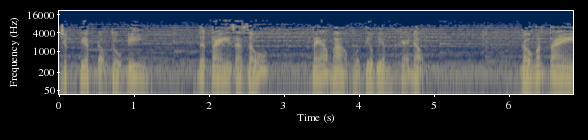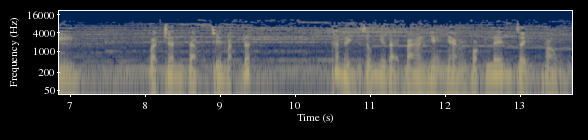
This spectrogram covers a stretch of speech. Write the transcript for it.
Trực tiếp động thủ đi Đưa tay ra giấu Tay áo bào của tiêu viêm khẽ động Đầu ngón tay và chân đạp trên mặt đất. Thân hình giống như đại bàng nhẹ nhàng vọt lên dậy phòng.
